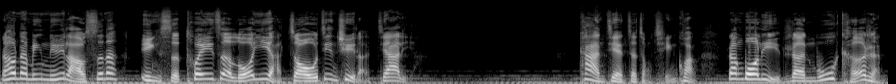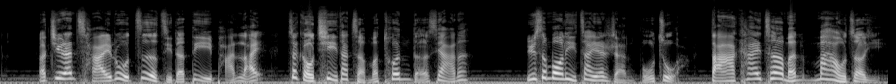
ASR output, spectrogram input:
然后那名女老师呢，硬是推着罗伊啊走进去了家里。看见这种情况，让茉莉忍无可忍，啊居然踩入自己的地盘来，这口气她怎么吞得下呢？于是茉莉再也忍不住啊，打开车门，冒着雨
